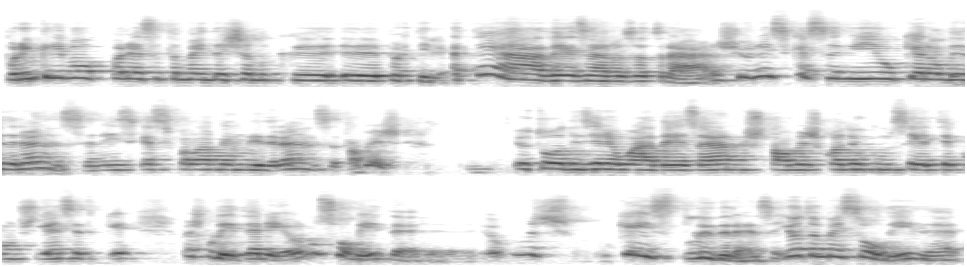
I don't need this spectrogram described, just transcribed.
Por incrível que pareça, também deixa-me que uh, partilhe. Até há 10 anos atrás, eu nem sequer sabia o que era liderança, nem sequer se falava em liderança. Talvez, eu estou a dizer eu há 10 anos, talvez quando eu comecei a ter consciência de que, mas líder, eu não sou líder. Eu, mas o que é isso de liderança? Eu também sou líder.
